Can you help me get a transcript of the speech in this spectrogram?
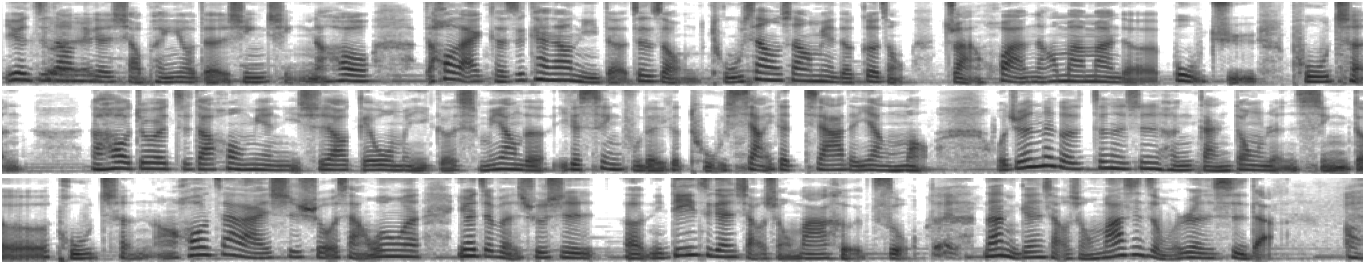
因为知道那个小朋友的心情。然后后来可是看到你的这种图像上面的各种转换，然后慢慢的布局铺陈。然后就会知道后面你是要给我们一个什么样的一个幸福的一个图像，一个家的样貌。我觉得那个真的是很感动人心的铺陈。然后再来是说，想问问，因为这本书是呃你第一次跟小熊妈合作，对，那你跟小熊妈是怎么认识的啊、哦。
